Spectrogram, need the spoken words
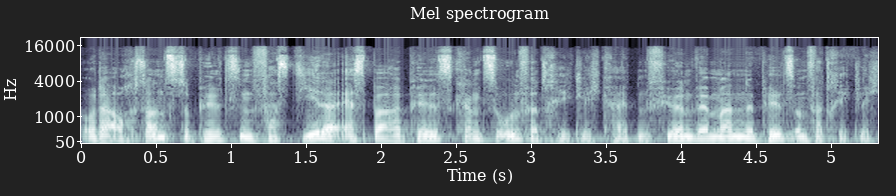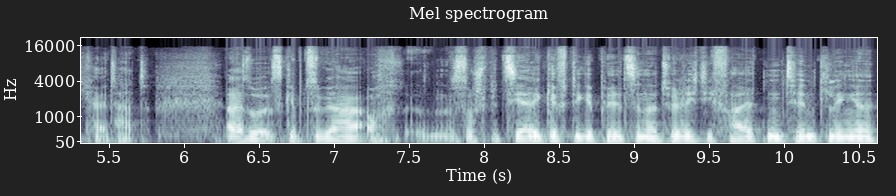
oder auch sonst zu Pilzen, fast jeder essbare Pilz kann zu Unverträglichkeiten führen, wenn man eine Pilzunverträglichkeit hat. Also es gibt sogar auch so speziell giftige Pilze natürlich, die Falten, Tintlinge,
